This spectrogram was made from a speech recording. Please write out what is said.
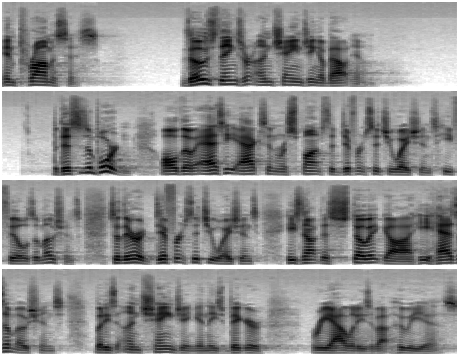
and promises. Those things are unchanging about him. But this is important. Although, as he acts in response to different situations, he feels emotions. So, there are different situations. He's not this stoic guy. He has emotions, but he's unchanging in these bigger realities about who he is.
